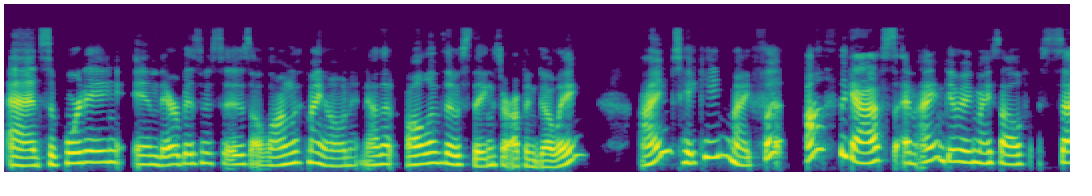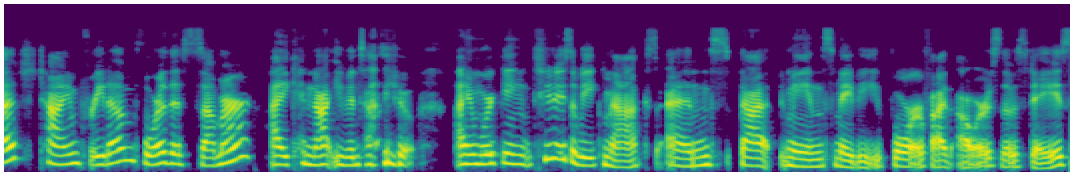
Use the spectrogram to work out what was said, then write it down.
and supporting in their businesses along with my own. Now that all of those things are up and going, I'm taking my foot off the gas and I am giving myself such time freedom for this summer. I cannot even tell you. I am working two days a week max, and that means maybe four or five hours those days,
